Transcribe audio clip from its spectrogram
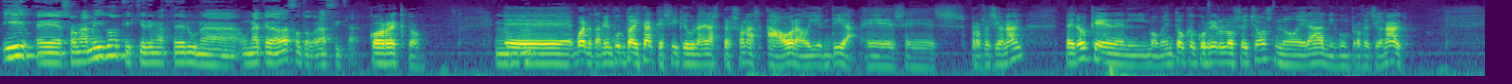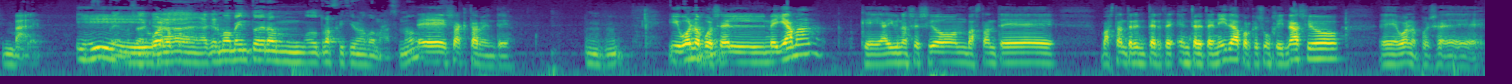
y eh, son amigos que quieren hacer una, una quedada fotográfica. Correcto. Eh, bueno, también puntualizar que sí que una de las personas ahora, hoy en día, es, profesional, pero que en el momento que ocurrieron los hechos no era ningún profesional. Vale. Y bueno, en aquel momento era un otro aficionado más, ¿no? Exactamente. Y bueno, pues él me llama, que hay una sesión bastante bastante entretenida porque es un gimnasio, eh, bueno, pues eh,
